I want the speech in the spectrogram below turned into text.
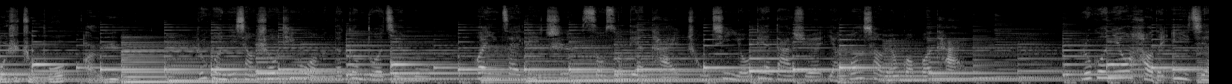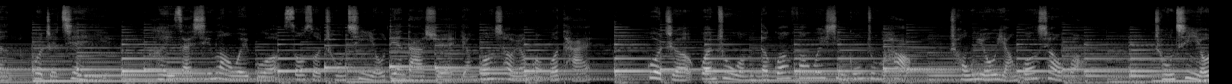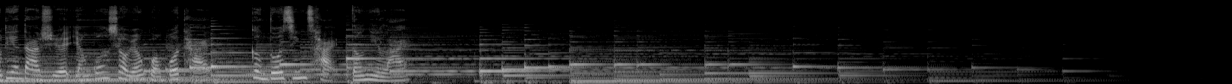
我是主播尔玉。如果你想收听我们的更多节目，欢迎在荔枝电台重庆邮电大学阳光校园广播台。如果你有好的意见或者建议，可以在新浪微博搜索重庆邮电大学阳光校园广播台，或。或者关注我们的官方微信公众号“重游阳光校广”，重庆邮电大学阳光校园广播台，更多精彩等你来。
